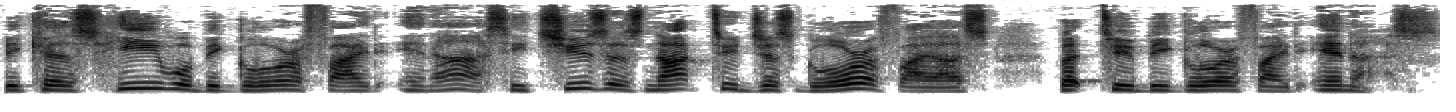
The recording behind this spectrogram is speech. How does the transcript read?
because he will be glorified in us. He chooses not to just glorify us, but to be glorified in us.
